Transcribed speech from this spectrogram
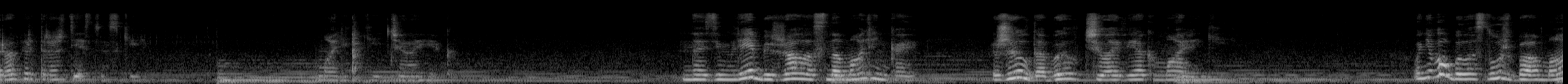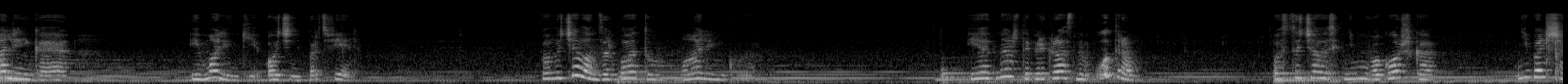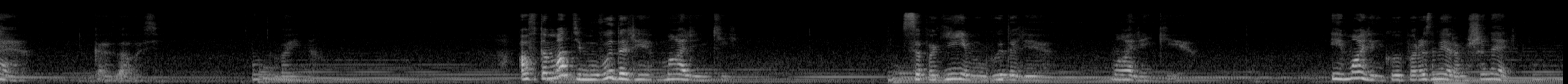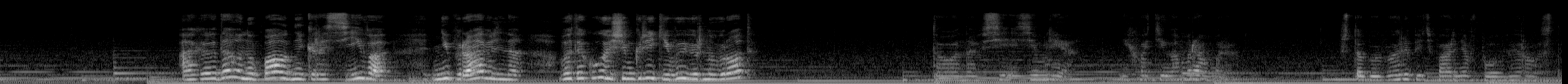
Роберт Рождественский. Маленький человек. На земле безжалостно маленькой Жил да был человек маленький. У него была служба маленькая И маленький очень портфель. Получал он зарплату маленькую. И однажды прекрасным утром Постучалась к нему в окошко небольшая, казалось, война. Автомат ему выдали маленький, сапоги ему выдали маленькие и маленькую по размерам шинель. А когда он упал некрасиво, неправильно, в атакующем крике вывернув рот, то на всей земле не хватило мрамора, чтобы вырубить парня в полный рост.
